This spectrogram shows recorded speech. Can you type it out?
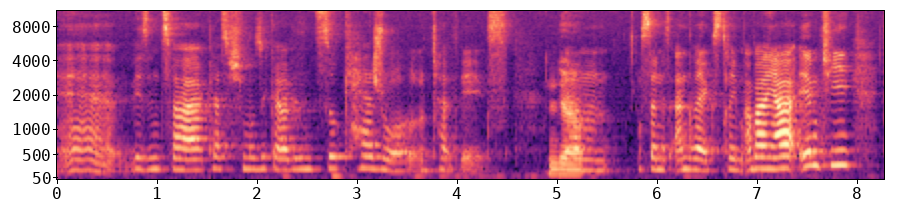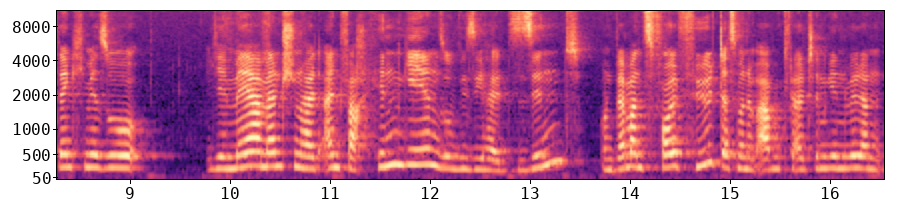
äh, wir sind zwar klassische Musiker, aber wir sind so casual unterwegs. Ja. ähm, ist dann das andere Extrem. Aber ja, irgendwie denke ich mir so, je mehr Menschen halt einfach hingehen, so wie sie halt sind, und wenn man es voll fühlt, dass man im Abendkleid hingehen will, dann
